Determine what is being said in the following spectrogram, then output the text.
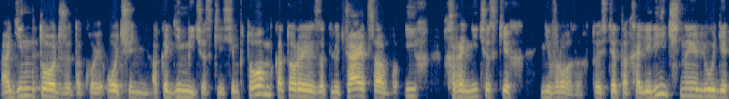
один и тот же такой очень академический симптом, который заключается в их хронических неврозах. То есть это холеричные люди,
